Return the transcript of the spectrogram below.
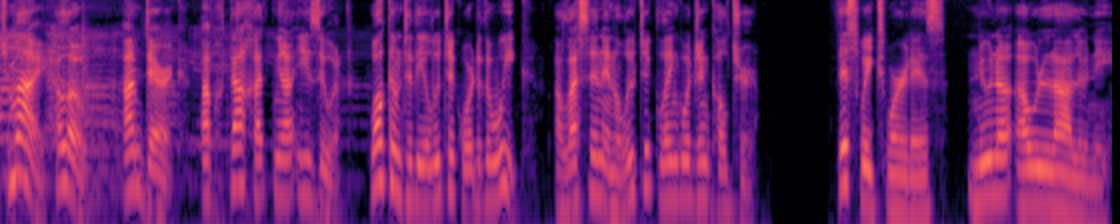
Cama'i, hello. I'm Derek. Welcome to the Alutiiq Word of the Week, a lesson in Alutiiq language and culture. This week's word is Nuna Aulaluni,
